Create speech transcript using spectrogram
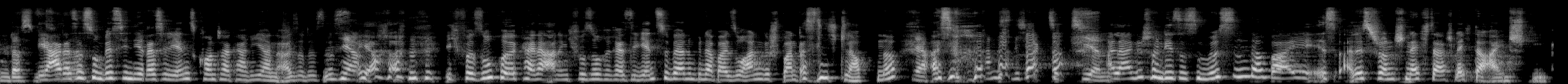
um das. Ja, das ist so ein bisschen die Resilienz konterkarieren. Also das ist ja. ja, ich versuche, keine Ahnung, ich versuche resilient zu werden und bin dabei so angespannt, dass es nicht klappt, ne? Ja. Also man kann es nicht akzeptieren. Alleine schon dieses Müssen dabei ist alles schon schlechter, schlechter Einstieg.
